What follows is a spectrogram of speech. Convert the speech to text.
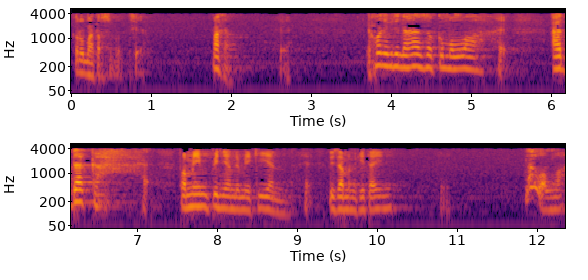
ke rumah tersebut. Makan. Ikhwan ibn azakumullah. Adakah pemimpin yang demikian di zaman kita ini? La Allah.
